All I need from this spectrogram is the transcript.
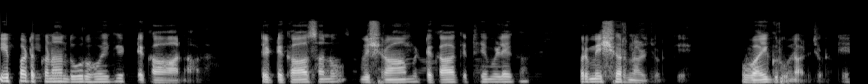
ਇਹ ਭਟਕਣਾ ਦੂਰ ਹੋਏਗੀ ਟਿਕਾ ਨਾਲ ਤੇ ਟਿਕਾ ਸਾਨੂੰ ਵਿਸ਼ਰਾਮ ਟਿਕਾ ਕਿੱਥੇ ਮਿਲੇਗਾ? ਪਰਮੇਸ਼ਰ ਨਾਲ ਜੁੜ ਕੇ, ਵਾਹਿਗੁਰੂ ਨਾਲ ਜੁੜ ਕੇ।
